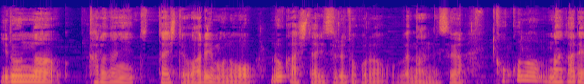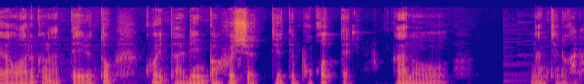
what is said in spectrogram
いろんな体に対して悪いものをろ過したりするところなんですが、ここの流れが悪くなっていると、こういったリンパ浮腫って言ってポコって、あの、なんていうのかな、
